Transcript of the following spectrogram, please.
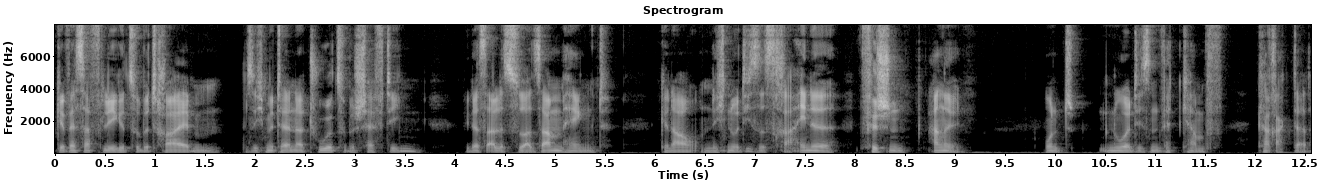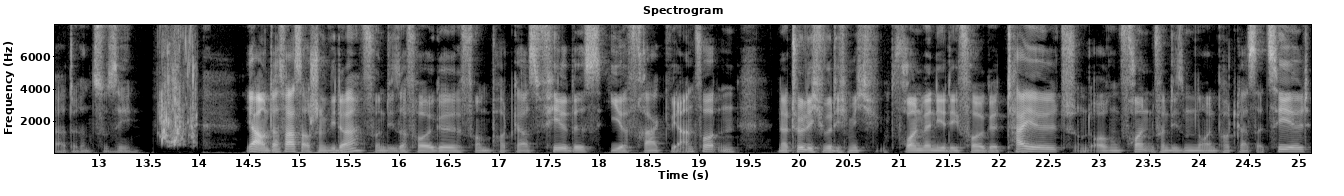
Gewässerpflege zu betreiben, sich mit der Natur zu beschäftigen, wie das alles zusammenhängt. Genau, und nicht nur dieses reine Fischen, Angeln und nur diesen Wettkampfcharakter da drin zu sehen. Ja, und das war es auch schon wieder von dieser Folge vom Podcast Fehlbiss. Ihr fragt, wir antworten. Natürlich würde ich mich freuen, wenn ihr die Folge teilt und euren Freunden von diesem neuen Podcast erzählt.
